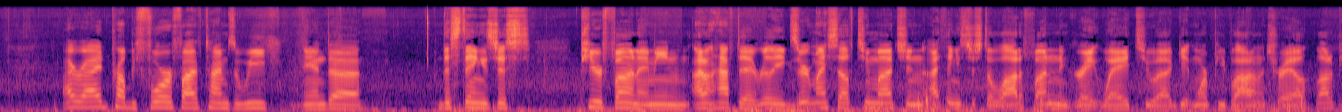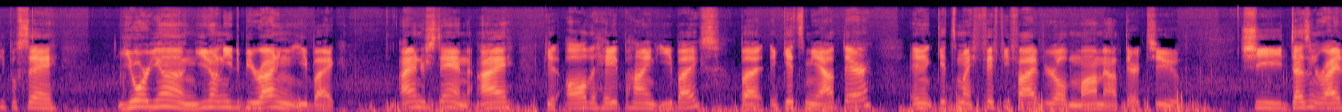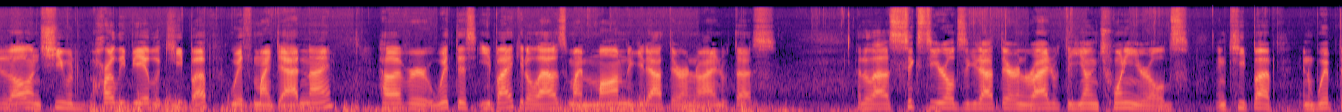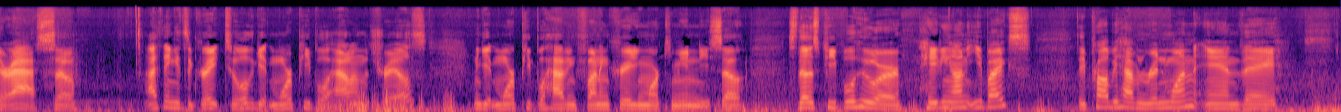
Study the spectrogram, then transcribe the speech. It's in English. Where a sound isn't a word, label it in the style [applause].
i ride probably four or five times a week and uh, this thing is just pure fun. I mean i don't have to really exert myself too much and i think it's just a lot of fun and a great way to uh, get more people out on the trail. A lot of people say you're young you don't need to be riding an e-bike i understand i get all the hate behind e-bikes but it gets me out there and it gets my 55 year old mom out there too. She doesn't ride at all and she would hardly be able to keep up with my dad and I. However, with this e-bike, it allows my mom to get out there and ride with us. It allows 60 year olds to get out there and ride with the young 20 year olds and keep up and whip their ass. So I think it's a great tool to get more people out on the trails and get more people having fun and creating more community. So to those people who are hating on e-bikes, they probably haven't ridden one and they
